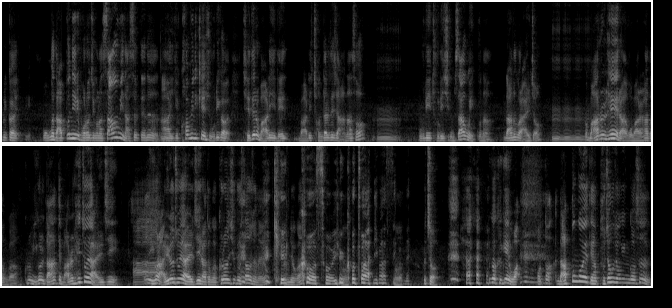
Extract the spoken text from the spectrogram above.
그러니까 뭔가 나쁜 일이 벌어지거나 싸움이 났을 때는 아 이게 커뮤니케이션 우리가 제대로 말이 내 말이 전달되지 않아서 우리 둘이 지금 싸우고 있구나. 라는 걸 알죠. 그러니까 말을 해라고 말을 하던가. 그럼 이걸 나한테 말을 해줘야 알지. 아. 이걸 알려줘야 알지라던가 그런 식으로 싸우잖아요. 남녀가. 그래서 이것도 아니었어요. よね。 그쵸? 그러니까 그게 와- 어떤 나쁜 거에 대한 부정적인 것은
